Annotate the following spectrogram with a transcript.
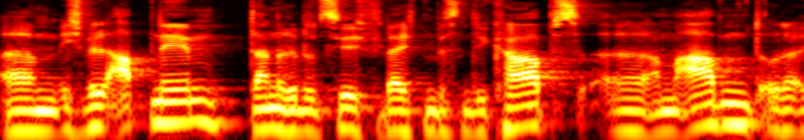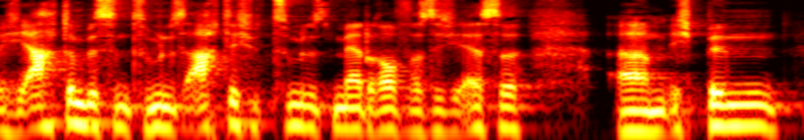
ähm, ich will abnehmen, dann reduziere ich vielleicht ein bisschen die Carbs äh, am Abend oder ich achte ein bisschen, zumindest achte ich zumindest mehr drauf, was ich esse. Ähm, ich bin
